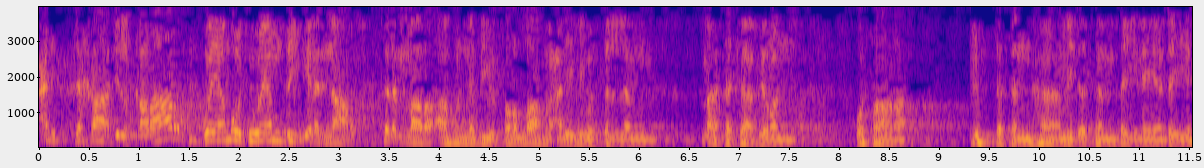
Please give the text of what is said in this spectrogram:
عن اتخاذ القرار ويموت ويمضي إلى النار. فلما رآه النبي صلى الله عليه وسلم مات كافرا وصار جثة هامدة بين يديه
